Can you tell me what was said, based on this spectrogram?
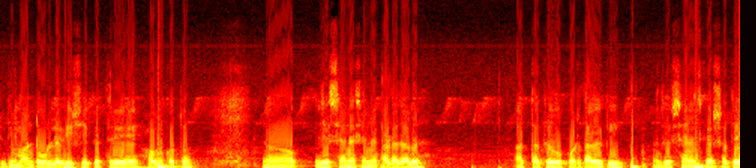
যদি মানটা উল্টে দিই, সেক্ষেত্রে হবে কত? যে স্যানে স্যানে কাটা যাবে। আর তাকে ওপর তাকে কি? যে স্যান স্কোয়ার সাথে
